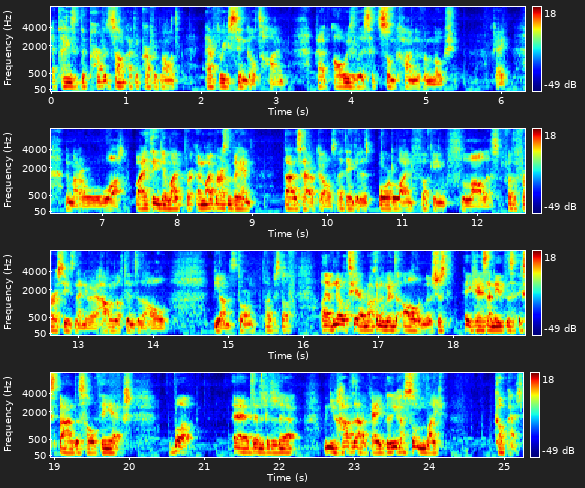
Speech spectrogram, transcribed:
it plays the perfect song at the perfect moment every single time. And it always elicits some kind of emotion okay? No matter what. But I think in my in my personal opinion that is how it goes. I think it is borderline fucking flawless for the first season anyway. I haven't looked into the whole Beyond Storm type of stuff. I have notes here I'm not going to go into all of them. It's just in case I need to expand this whole thing out. But uh, da, da, da, when you have that okay but then you have something like Cuphead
